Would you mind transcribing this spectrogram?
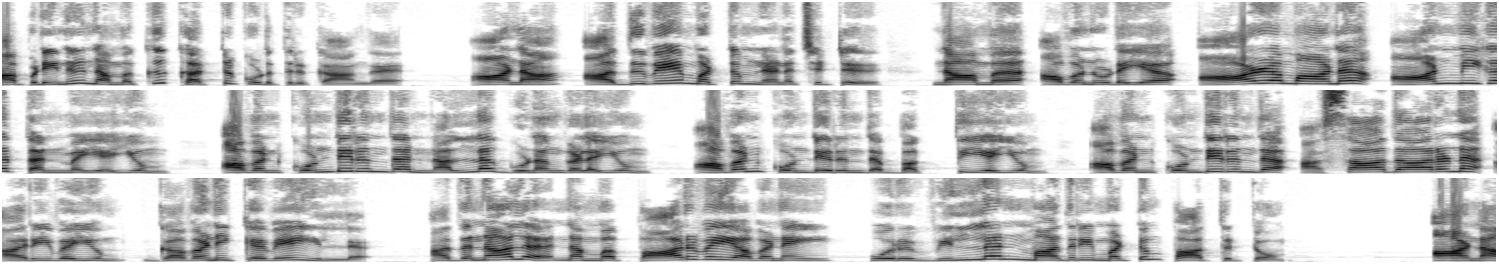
அப்படின்னு நமக்கு கற்றுக் கொடுத்திருக்காங்க. ஆனா அதுவே மட்டும் நினைச்சிட்டு நாம அவனுடைய ஆழமான ஆன்மீக தன்மையையும் அவன் கொண்டிருந்த நல்ல குணங்களையும் அவன் கொண்டிருந்த பக்தியையும் அவன் கொண்டிருந்த அசாதாரண அறிவையும் கவனிக்கவே இல்ல. அதனால நம்ம பார்வை அவனை ஒரு வில்லன் மாதிரி மட்டும் பார்த்துட்டோம். ஆனா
